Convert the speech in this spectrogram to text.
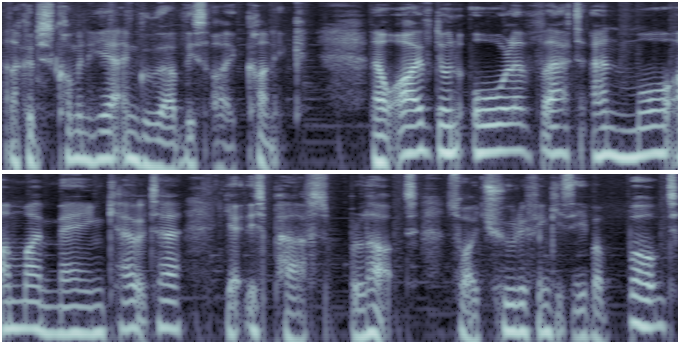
and I could just come in here and grab this iconic. Now I've done all of that and more on my main character, yet this path's blocked, so I truly think it's either bugged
